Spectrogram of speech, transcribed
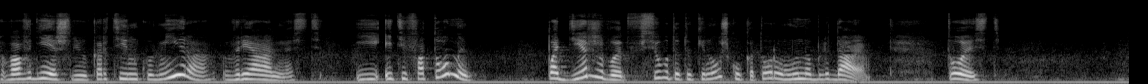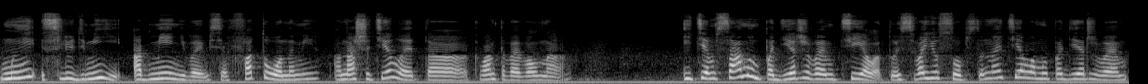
во внешнюю картинку мира, в реальность, и эти фотоны поддерживают всю вот эту киношку, которую мы наблюдаем. То есть мы с людьми обмениваемся фотонами, а наше тело — это квантовая волна, и тем самым поддерживаем тело, то есть свое собственное тело мы поддерживаем,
